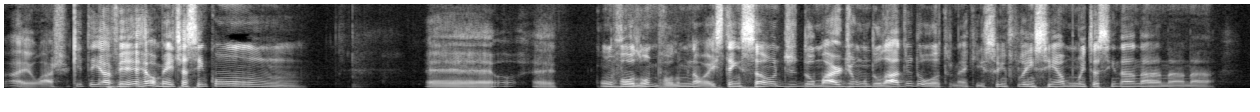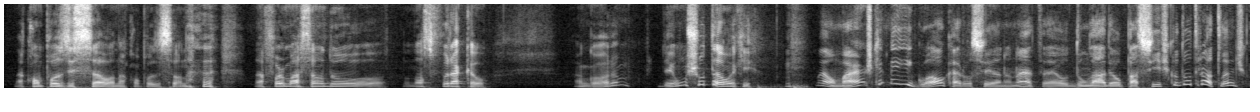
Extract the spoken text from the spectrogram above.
Ah, eu acho que tem a ver realmente assim com. É, é, com volume, volume não, a extensão de- do mar de um do lado e do outro, né? Que isso influencia muito assim na, na, na, na- composição, na composição, na, na formação do, do nosso furacão. Agora deu um chutão aqui. O mar acho que é meio igual, cara, o oceano, né? É, de um lado é o Pacífico, do outro é o Atlântico.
